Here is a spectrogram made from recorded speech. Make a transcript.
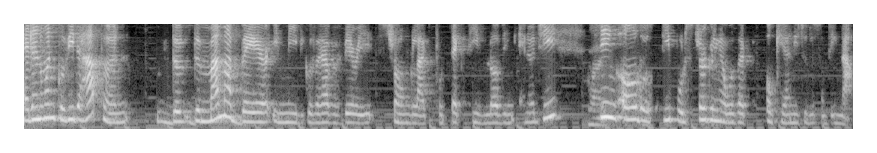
And then when COVID happened, the the mama bear in me because I have a very strong, like protective, loving energy. Right. Seeing all those people struggling, I was like, okay, I need to do something now.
